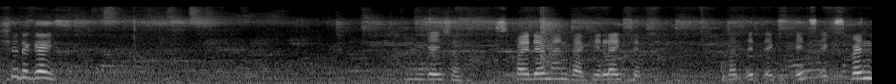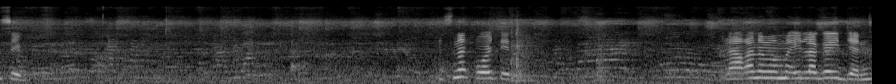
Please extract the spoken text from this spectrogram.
Shoot guys. Ayan guys, oh. Spider-Man bag. He likes it. But it it's expensive. It's not worth it. Wala ka naman mailagay dyan.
